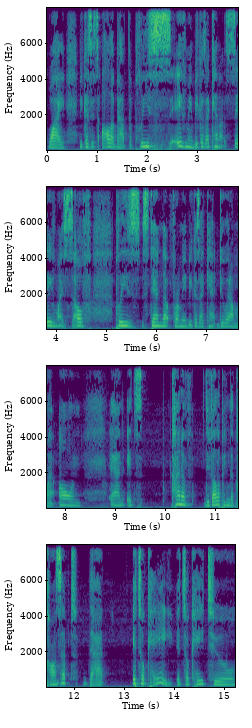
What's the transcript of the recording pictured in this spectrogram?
Why? Because it's all about the please save me because I cannot save myself. Please stand up for me because I can't do it on my own. And it's kind of developing the concept that it's okay. It's okay to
